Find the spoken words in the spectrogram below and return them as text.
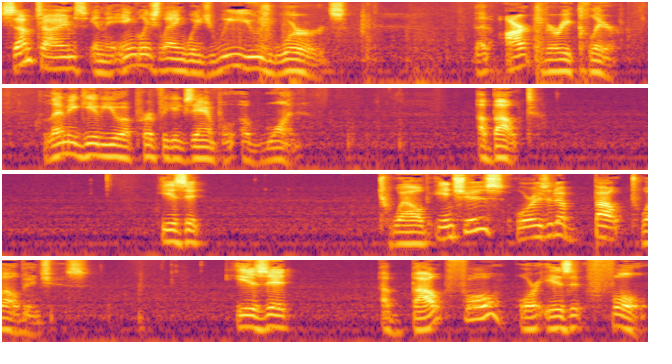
Sometimes in the English language, we use words that aren't very clear. Let me give you a perfect example of one about? Is it 12 inches or is it about 12 inches? Is it about full or is it full?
